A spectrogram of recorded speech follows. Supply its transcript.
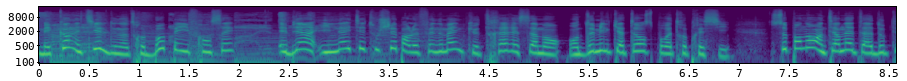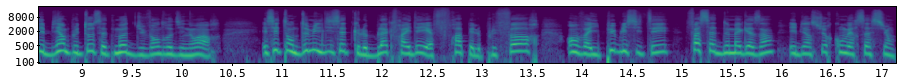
Mais qu'en est-il de notre beau pays français Eh bien, il n'a été touché par le phénomène que très récemment, en 2014 pour être précis. Cependant, Internet a adopté bien plus tôt cette mode du vendredi noir. Et c'est en 2017 que le Black Friday a frappé le plus fort, envahi publicité, façade de magasins et bien sûr conversation.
